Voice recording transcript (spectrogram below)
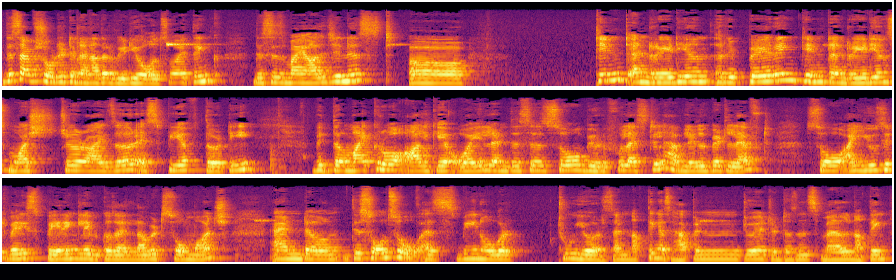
this I've showed it in another video also I think. This is my Algenist uh, tint and radiance repairing tint and radiance moisturizer SPF 30 with the micro algae oil and this is so beautiful. I still have a little bit left so I use it very sparingly because I love it so much. And um, this also has been over two years and nothing has happened to it. It doesn't smell nothing.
